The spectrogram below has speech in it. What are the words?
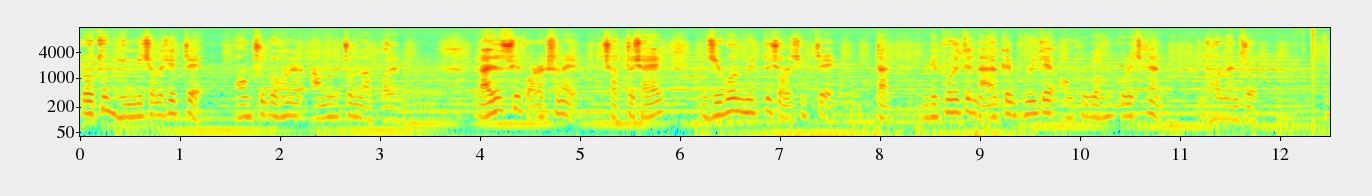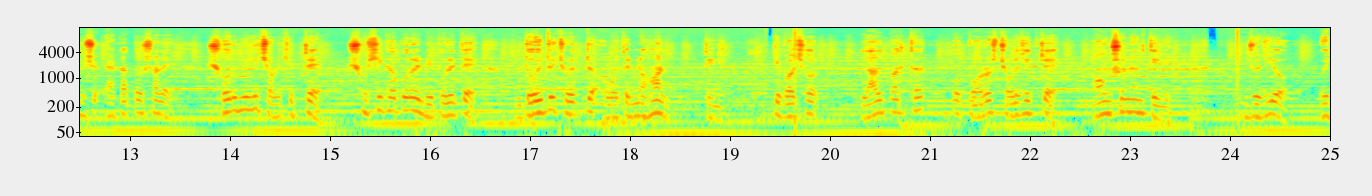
প্রথম হিন্দি চলচ্চিত্রে অংশগ্রহণের আমন্ত্রণ লাভ করেন। রাজশ্রী প্রোডাকশনের ছত্রছায়ায় জীবন মৃত্যু চলচ্চিত্রে তার বিপরীতে নায়কের ভূমিকায় অংশগ্রহণ করেছিলেন ধর্মেন্দ্র। উনিশশো একাত্তর সালে শর্মিলি চলচ্চিত্রে শশী কাপুরের বিপরীতে দ্বৈত চরিত্রে অবতীর্ণ হন তিনি। একই বছর লাল পাত্থার ও পরশ চলচ্চিত্রে অংশ নেন তিনি। যদিও ওই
